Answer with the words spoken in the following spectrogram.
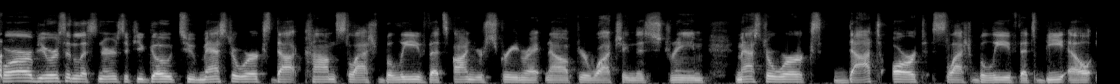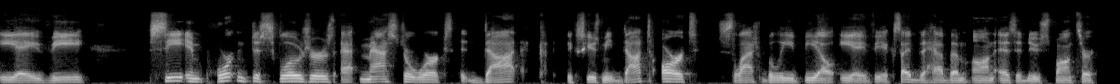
for our viewers and listeners, if you go to masterworks.com slash bleav, that's on your screen right now. If you're watching this stream, masterworks.art slash bleav, that's B L E A V. See important disclosures at masterworks dot, excuse me, dot art slash bleav B L E A V. Excited to have them on as a new sponsor.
